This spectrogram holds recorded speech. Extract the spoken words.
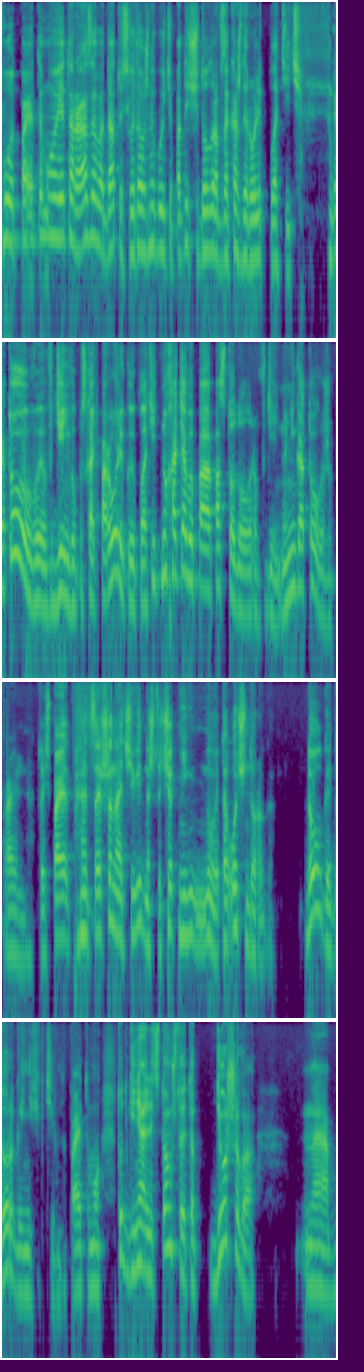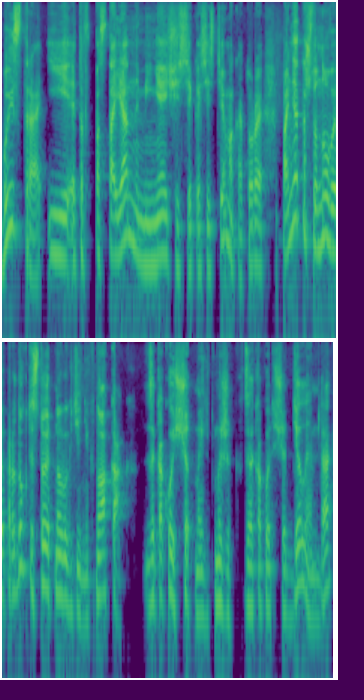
Вот, поэтому это разово, да, то есть вы должны будете по 1000 долларов за каждый ролик платить. Готовы вы в день выпускать по ролику и платить, ну, хотя бы по, по 100 долларов в день? Ну, не готовы же, правильно? То есть по, совершенно очевидно, что человек, не, ну, это очень дорого. Долго и дорого и неэффективно. Поэтому тут гениальность в том, что это дешево, быстро, и это в постоянно меняющаяся экосистема, которая... Понятно, что новые продукты стоят новых денег, ну а как? За какой счет мы их, мы же за какой-то счет делаем, да?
